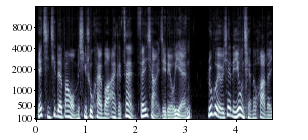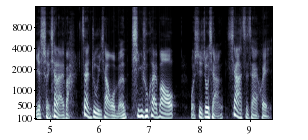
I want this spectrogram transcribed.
也请记得帮我们新书快报按个赞、分享以及留言。如果有一些零用钱的话呢，也省下来吧，赞助一下我们新书快报哦。我是周翔，下次再会。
